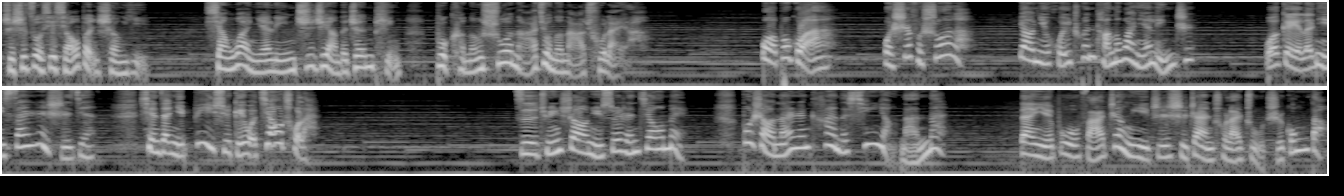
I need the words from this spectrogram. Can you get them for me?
只是做些小本生意，像万年灵芝这样的珍品，不可能说拿就能拿出来呀。我不管，我师傅说了，要你回春堂的万年灵芝，我给了你三日时间，现在你必须给我交出来。紫裙少女虽然娇媚，不少男人看得心痒难耐，但也不乏正义之士站出来主持公道。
